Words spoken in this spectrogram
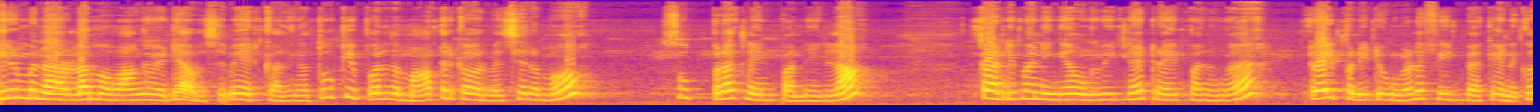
இரும்பு நாரெல்லாம் நம்ம வாங்க வேண்டிய அவசியமே இருக்காதுங்க. தூக்கி போகிற இந்த மாத்திரை கவர் வச்சு நம்ம சூப்பராக க்ளீன் பண்ணிடலாம். கண்டிப்பாக நீங்கள் உங்கள் வீட்டில் ட்ரை பண்ணுங்கள் ட்ரை பண்ணிவிட்டு உங்களோட ஃபீட்பேக்கை எனக்கு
